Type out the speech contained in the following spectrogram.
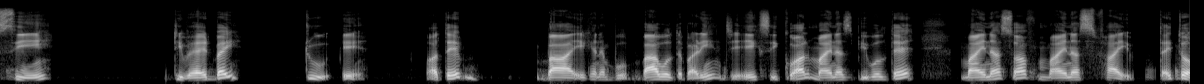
c divide by two a অতএব বা এখানে ব- বলতে পারি যে এক্স ইকুয়াল মাইনাস বি বলতে মাইনাস অফ মাইনাস ফাইভ তাই তো?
